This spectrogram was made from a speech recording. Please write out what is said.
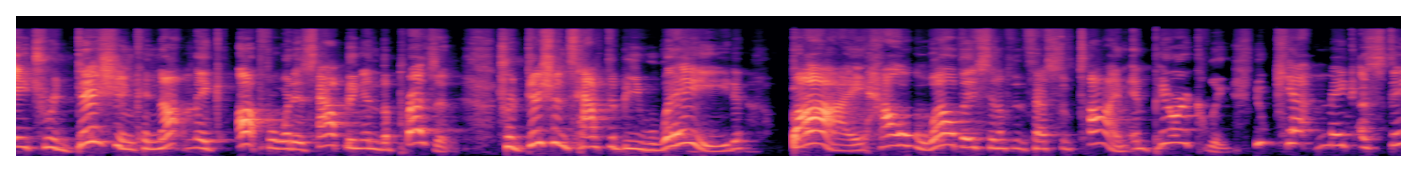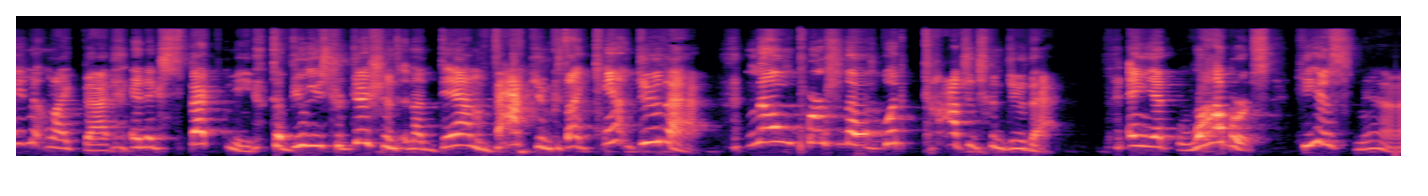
A tradition cannot make up for what is happening in the present. Traditions have to be weighed by how well they stand up to the test of time empirically. You can't make a statement like that and expect me to view these traditions in a damn vacuum because I can't do that. No person of good conscience can do that. And yet, Roberts, he is, man,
